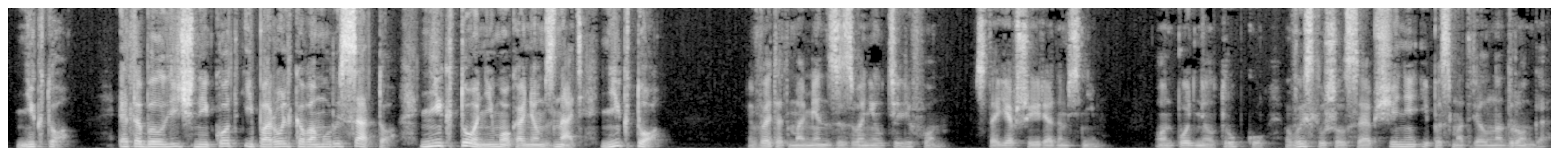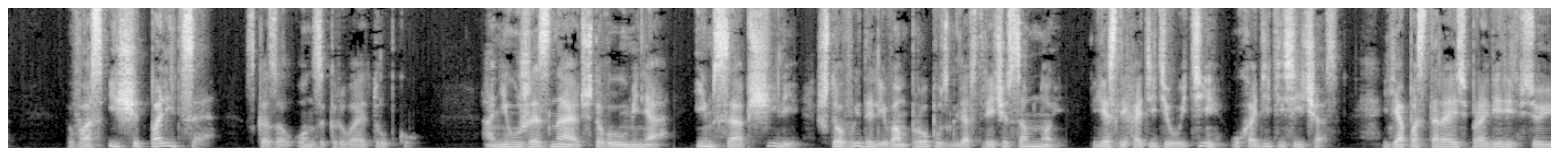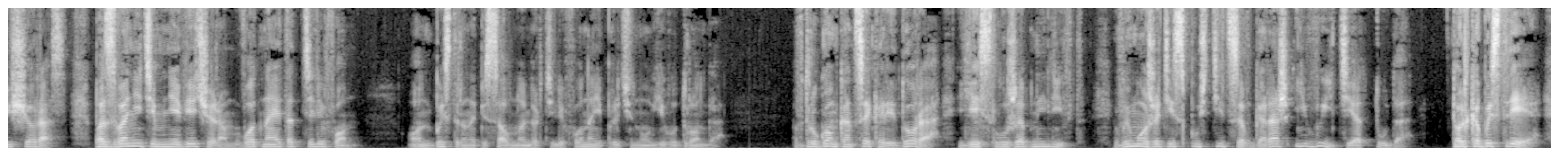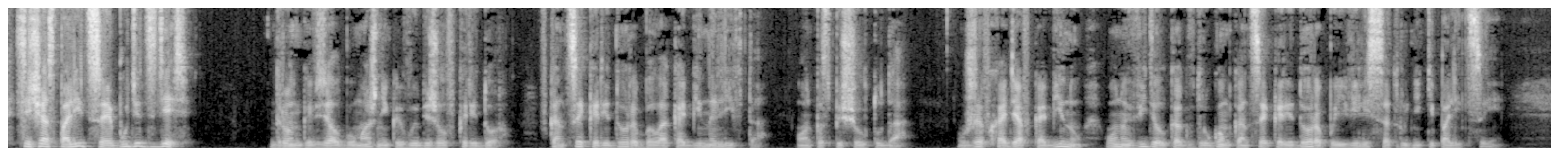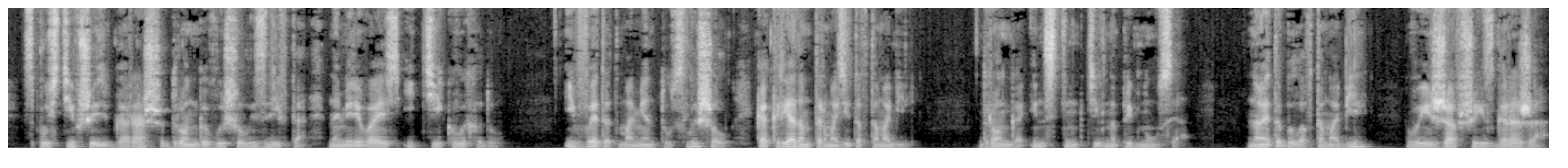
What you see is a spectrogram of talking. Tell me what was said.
Никто. Это был личный код и пароль Кавамуры Сато. Никто не мог о нем знать. Никто. В этот момент зазвонил телефон, стоявший рядом с ним. Он поднял трубку, выслушал сообщение и посмотрел на Дронга. «Вас ищет полиция», — сказал он, закрывая трубку. «Они уже знают, что вы у меня. Им сообщили, что выдали вам пропуск для встречи со мной. Если хотите уйти, уходите сейчас. Я постараюсь проверить все еще раз. Позвоните мне вечером вот на этот телефон. Он быстро написал номер телефона и протянул его Дронга. В другом конце коридора есть служебный лифт. Вы можете спуститься в гараж и выйти оттуда. Только быстрее! Сейчас полиция будет здесь!» Дронго взял бумажник и выбежал в коридор. В конце коридора была кабина лифта. Он поспешил туда. Уже входя в кабину, он увидел, как в другом конце коридора появились сотрудники полиции. Спустившись в гараж, Дронго вышел из лифта, намереваясь идти к выходу. И в этот момент услышал, как рядом тормозит автомобиль. Дронго инстинктивно пригнулся. Но это был автомобиль, выезжавший из гаража.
